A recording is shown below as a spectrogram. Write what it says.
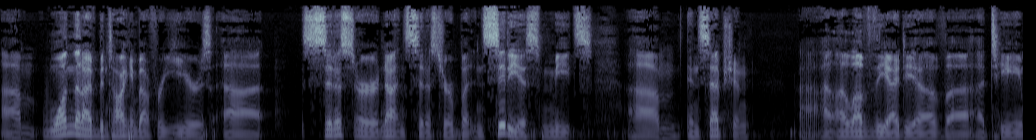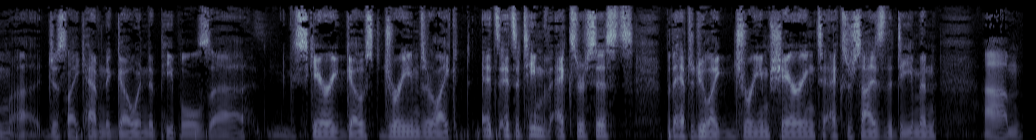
Um, one that I've been talking about for years. Uh, Sinister, not in Sinister, but Insidious meets um, Inception. Uh, I, I love the idea of uh, a team uh, just like having to go into people's uh, scary ghost dreams, or like it's it's a team of exorcists, but they have to do like dream sharing to exorcise the demon. Um,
